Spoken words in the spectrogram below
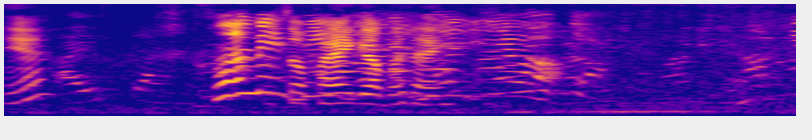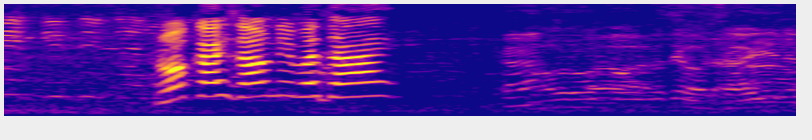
હે? મમ્મી તો ભાગ્યા બધા રોકાઈ જાવની બધાય. હવે રોકાવાનું નથી, હવે જઈને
